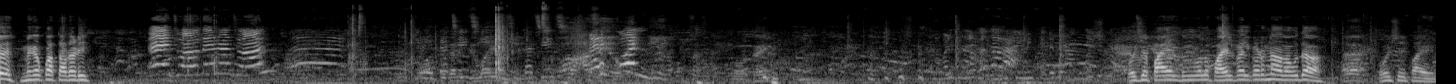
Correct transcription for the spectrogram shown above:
এই মেকআপ কর তাড়াতাড়ি। এই জল দে না জল। এটা চেয়েছি এটা চেয়েছি। আরে কোন? ওই সে পায়েল তুমি বলো পায়েল পায়েল করো না বাবুদা? ওই সেই পায়েল।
